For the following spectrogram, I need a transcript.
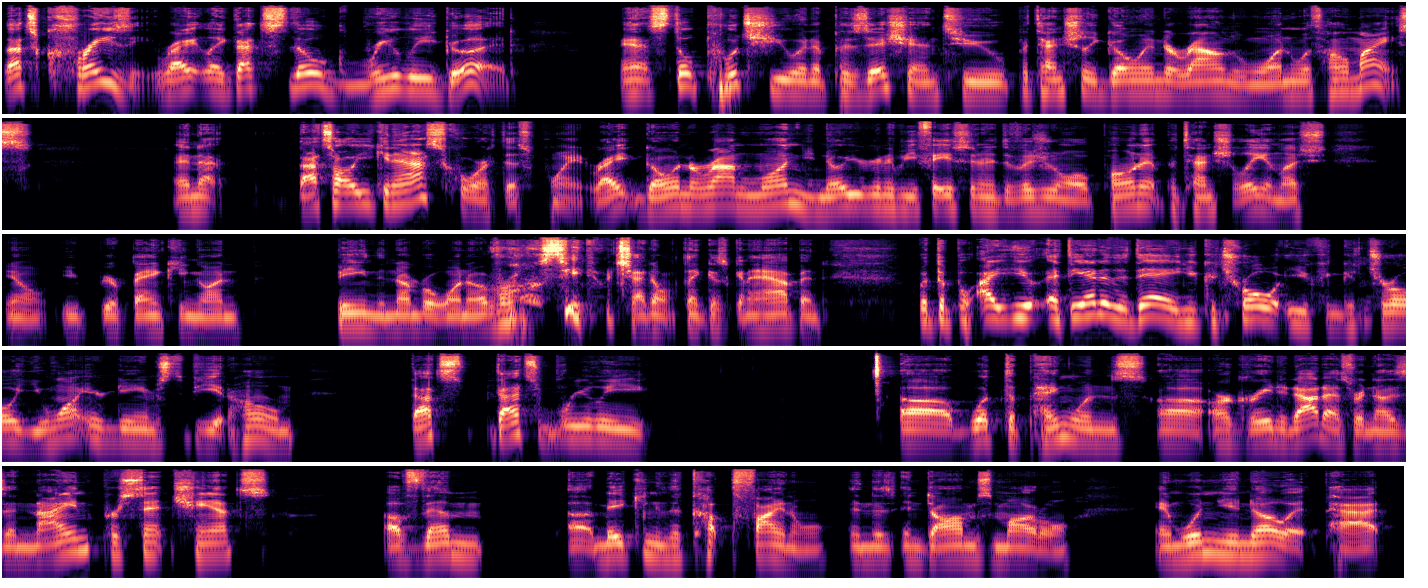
That's crazy, right? Like that's still really good, and it still puts you in a position to potentially go into round one with home ice. And that, that's all you can ask for at this point, right? Going to round one, you know you're going to be facing a divisional opponent potentially, unless you know you're banking on being the number one overall seed, which I don't think is going to happen. But the I, you, at the end of the day, you control what you can control. You want your games to be at home. That's that's really uh, what the Penguins uh, are graded out as right now is a nine percent chance of them uh, making the Cup final in the in Dom's model. And wouldn't you know it, Pat?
